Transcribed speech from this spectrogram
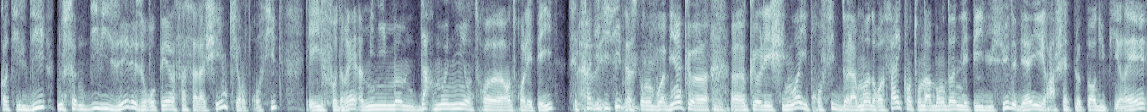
quand il dit nous sommes divisés, les Européens face à la Chine, qui en profitent, et il faudrait un minimum d'harmonie entre entre les pays. C'est très ah difficile parce qu'on voit bien que euh, que les Chinois ils profitent de la moindre faille quand on abandonne les pays du Sud. Eh bien, ils rachètent le port du Pirée,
